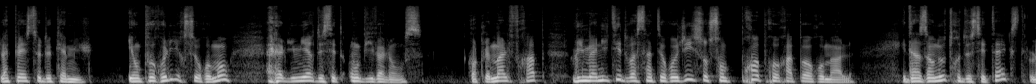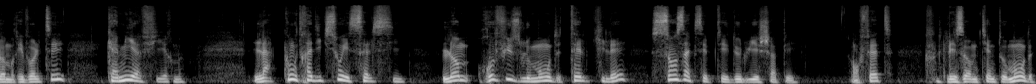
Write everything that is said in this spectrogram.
La peste de Camus, et on peut relire ce roman à la lumière de cette ambivalence. Quand le mal frappe, l'humanité doit s'interroger sur son propre rapport au mal. Et dans un autre de ses textes, L'homme révolté, Camille affirme La contradiction est celle-ci. L'homme refuse le monde tel qu'il est sans accepter de lui échapper. En fait, les hommes tiennent au monde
